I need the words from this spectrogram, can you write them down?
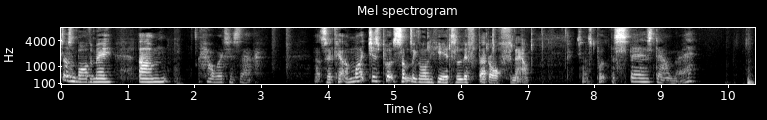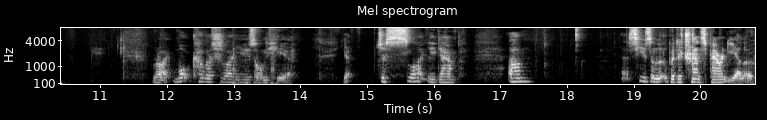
Doesn't bother me. Um, how wet is that? That's okay. I might just put something on here to lift that off now. So let's put the spares down there. Right, what colour shall I use on here? Yeah, just slightly damp. Um, Let's use a little bit of transparent yellow.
